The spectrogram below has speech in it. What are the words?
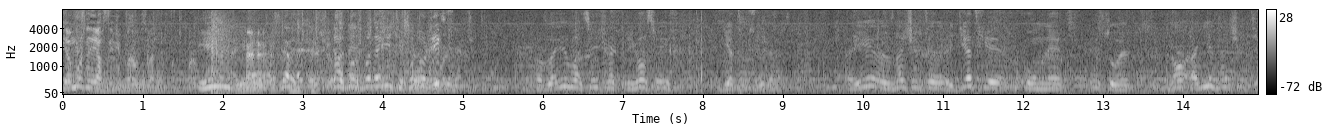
Я можно я с ними порву с вами? Именно. Так, вот подойдите, художник. Владимир Васильевич вот привел своих деток сюда. И, значит, э, детки умные, рисуют. Но они, значит, э,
